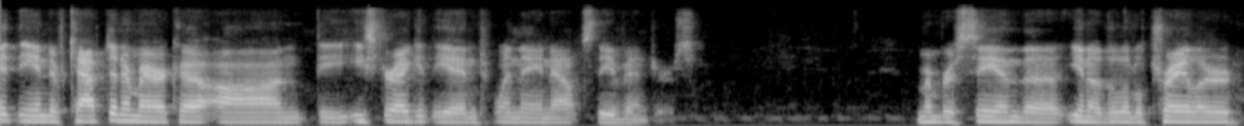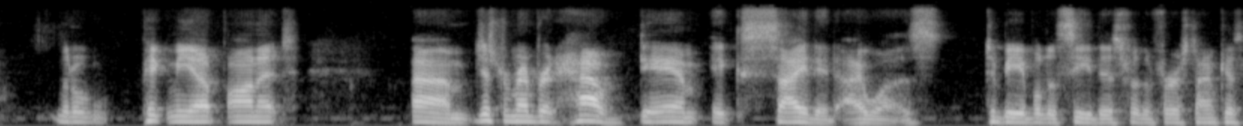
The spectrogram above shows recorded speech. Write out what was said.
at the end of Captain America on the Easter egg at the end when they announced the Avengers. Remember seeing the you know the little trailer, little pick me up on it. Um, just remembered how damn excited I was to be able to see this for the first time because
